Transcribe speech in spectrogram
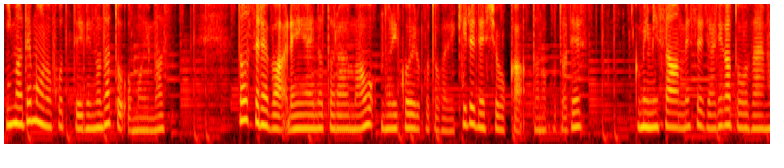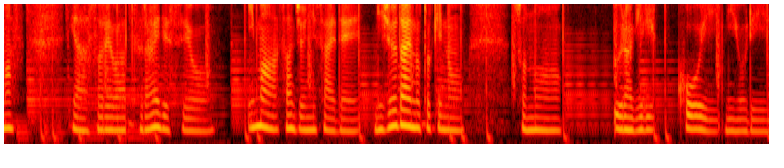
今でも残っているのだと思います。どうすれば恋愛のトラウマを乗り越えることができるでしょうか？とのことです。小耳さんメッセージありがとうございます。いやそれは辛いですよ。今32歳で20代の時のその裏切り行為により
